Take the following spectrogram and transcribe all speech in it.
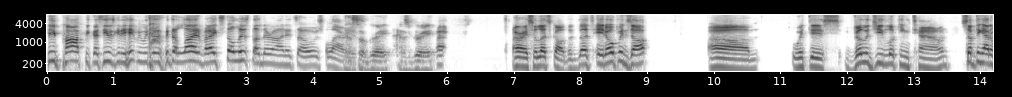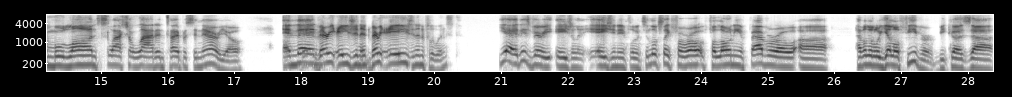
He popped because he was going to hit me with the, with the line, but I still list under on it. So it was hilarious. That's so great. That's great. Uh, all right. So let's go. Let's, it opens up. Um, with this villagey looking town, something out of Mulan slash Aladdin type of scenario. And then very Asian and very Asian influenced. Yeah, it is very Asian Asian influence. It looks like Faro, Filoni and Favreau uh, have a little yellow fever because uh,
